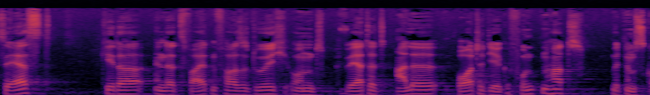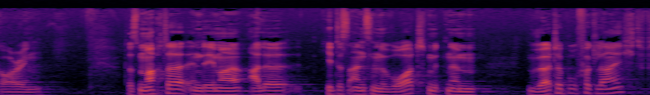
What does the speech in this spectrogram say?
Zuerst geht er in der zweiten Phase durch und bewertet alle Worte, die er gefunden hat, mit einem Scoring. Das macht er, indem er alle, jedes einzelne Wort mit einem Wörterbuch vergleicht.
